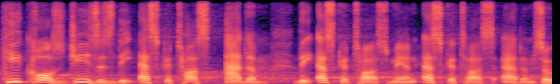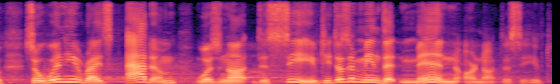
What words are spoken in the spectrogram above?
he calls Jesus the eschatos Adam, the eschatos man, eschatos Adam. So, so when he writes Adam was not deceived, he doesn't mean that men are not deceived.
